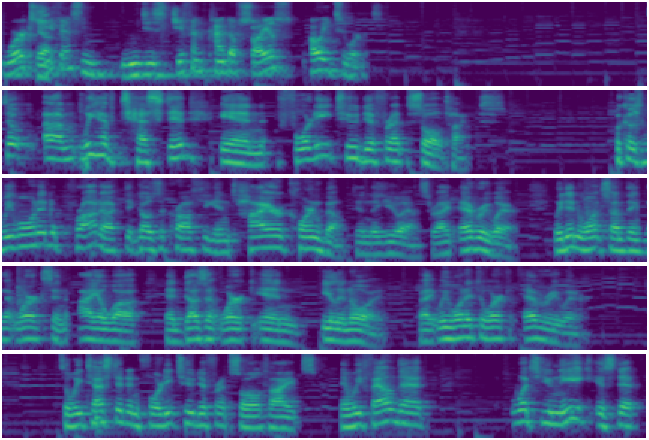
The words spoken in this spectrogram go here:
works yeah. different in, in these different kind of soils? How it works? So um, we have tested in 42 different soil types because we wanted a product that goes across the entire corn belt in the US, right? Everywhere. We didn't want something that works in Iowa and doesn't work in Illinois, right? We wanted to work everywhere. So we tested in 42 different soil types and we found that what's unique is that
